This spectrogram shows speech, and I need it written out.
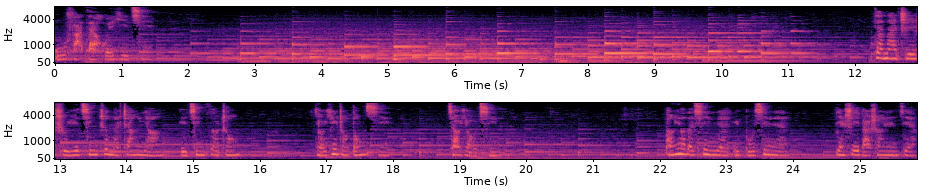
无法再回忆起。在那只属于青春的张扬与青涩中，有一种东西，叫友情。朋友的信任与不信任，便是一把双刃剑。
